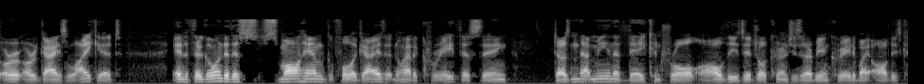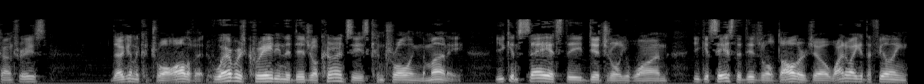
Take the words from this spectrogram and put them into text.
or or guys like it, and if they're going to this small handful of guys that know how to create this thing, doesn't that mean that they control all these digital currencies that are being created by all these countries? They're going to control all of it. Whoever's creating the digital currency is controlling the money. You can say it's the digital yuan. You can say it's the digital dollar, Joe. Why do I get the feeling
